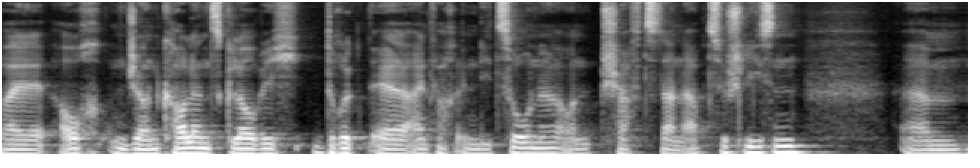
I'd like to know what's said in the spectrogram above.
weil auch John Collins, glaube ich, drückt er einfach in die Zone und schafft es dann abzuschließen. Ähm,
